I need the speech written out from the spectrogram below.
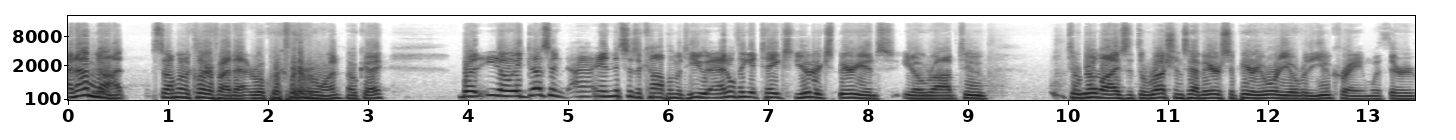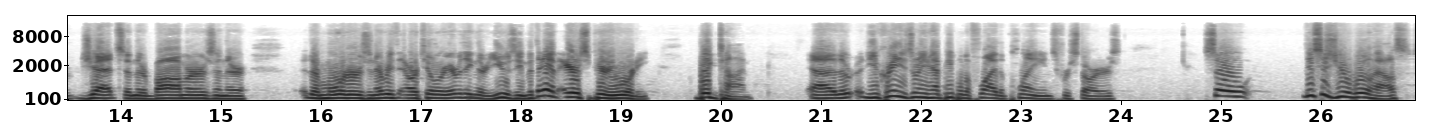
and I'm yeah. not. So I'm going to clarify that real quick for everyone. Okay. But you know, it doesn't. Uh, and this is a compliment to you. I don't think it takes your experience, you know, Rob, to to realize that the Russians have air superiority over the Ukraine with their jets and their bombers and their their mortars and everything, artillery, everything they're using. But they have air superiority, big time. Uh, the, the Ukrainians don't even have people to fly the planes, for starters. So this is your wheelhouse.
